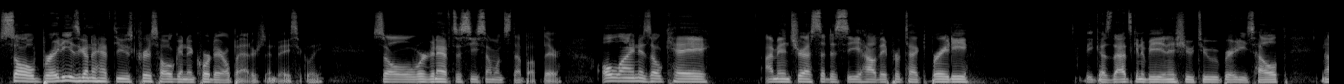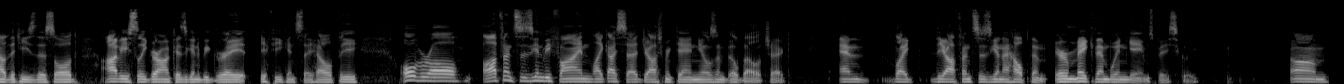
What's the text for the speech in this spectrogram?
So Brady is going to have to use Chris Hogan and Cordarrelle Patterson basically. So we're going to have to see someone step up there. O line is okay. I'm interested to see how they protect Brady because that's going to be an issue to Brady's health now that he's this old. Obviously, Gronk is going to be great if he can stay healthy. Overall, offense is going to be fine. Like I said, Josh McDaniels and Bill Belichick. And like the offense is going to help them or make them win games basically. Um,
